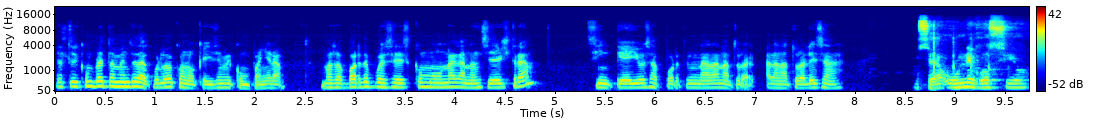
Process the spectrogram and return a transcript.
Estoy completamente de acuerdo con lo que dice mi compañera. Más aparte, pues es como una ganancia extra sin que ellos aporten nada natural a la naturaleza. O sea, un negocio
